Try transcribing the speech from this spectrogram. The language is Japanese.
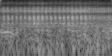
何?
